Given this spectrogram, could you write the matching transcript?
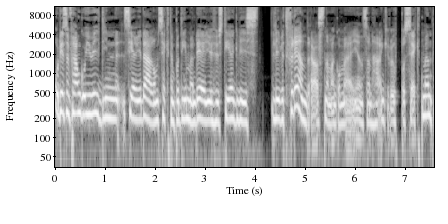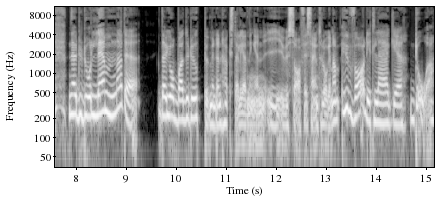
Och det som framgår ju i din serie där om sekten på dimmen, det är ju hur stegvis livet förändras när man går med i en sån här grupp och sekt. Men när du då lämnade, där jobbade du uppe med den högsta ledningen i USA för scientologerna. Hur var ditt läge då?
